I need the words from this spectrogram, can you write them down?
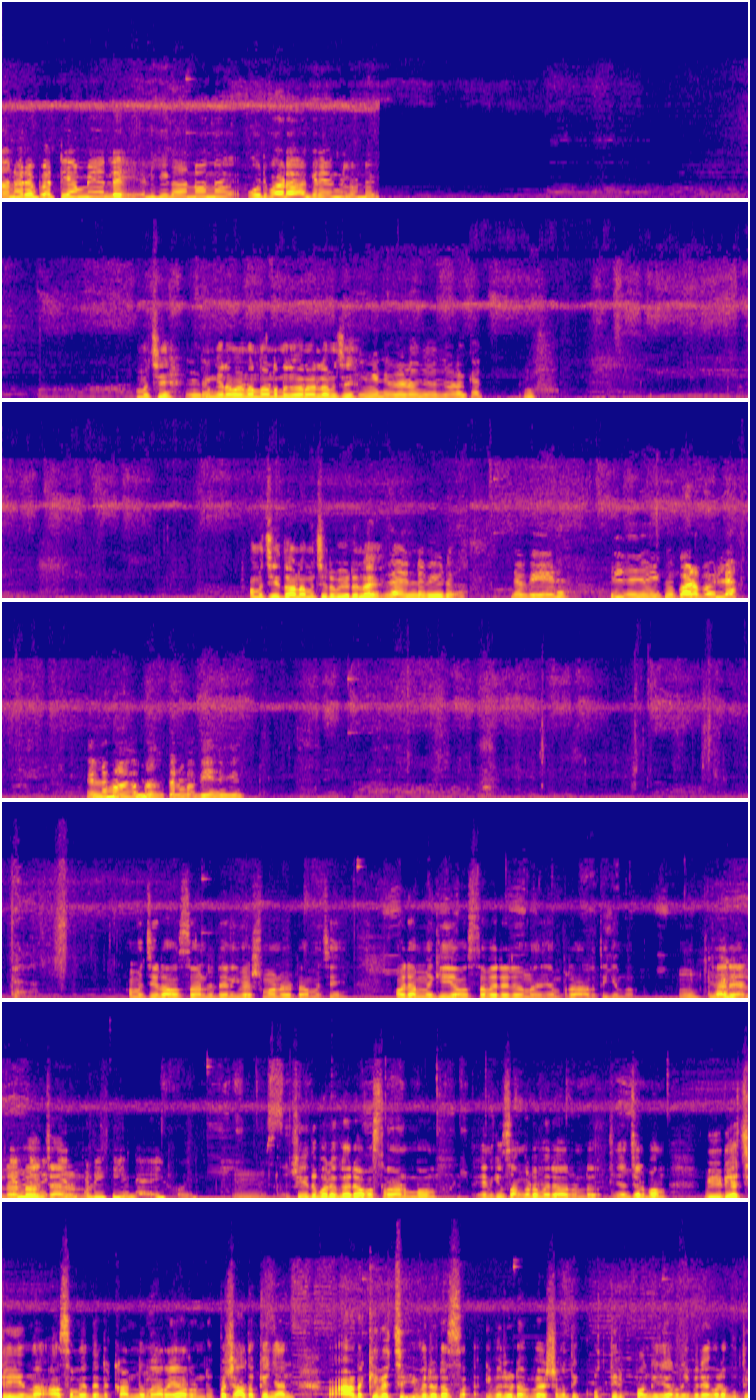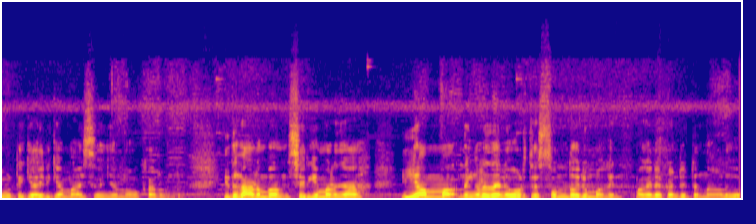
ഞാനൊരു പറ്റിയ അമ്മയല്ലേ? എനിക്ക് കാണണമെന്ന് ഒരുപാട് ആഗ്രഹങ്ങളുണ്ട്. അമ്മച്ചി ഇങ്ങനെ വേണം നടന്നു കയറാൻ അല്ലേ അമ്മച്ചി? ഇങ്ങനെ വേണം ഞാൻ നടക്കാൻ. അമ്മച്ചി ഇതാണ് അമ്മച്ചിയുടെ വീട് അല്ലേ? എന്റെ വീട്. എന്റെ വീട് ഇല്ല എനിക്ക് കുഴപ്പമില്ല. എന്റെ മകൻ മാത്രം മതി എനിക്ക്. അമ്മച്ചിയുടെ അവസ്ഥ കണ്ടിട്ട് എനിക്ക് വിഷമമുണ്ട് കേട്ടോ അമ്മച്ചി. ഒരമ്മയ്ക്ക് ഈ അവസ്ഥ വരരുതെന്ന് ഞാൻ പ്രാർത്ഥിക്കുന്നു കരയുണ്ട് കേട്ടോ അച്ഛനുണ്ട് പക്ഷെ ഇതുപോലെയൊക്കെ ഒരു അവസ്ഥ കാണുമ്പം എനിക്ക് സങ്കടം വരാറുണ്ട്. ഞാൻ ചിലപ്പം വീഡിയോ ചെയ്യുന്ന ആ സമയത്ത് എന്റെ കണ്ണ് നിറയാറുണ്ട്. പക്ഷെ അതൊക്കെ ഞാൻ അടക്കി വെച്ച് ഇവരുടെ ഇവരുടെ വിഷമത്തിൽ ഒത്തിരി പങ്കു ചേർന്ന് ഇവരെയും കൂടെ ബുദ്ധിമുട്ടിക്കാതിരിക്കാൻ മാക്സിമം ഞാൻ നോക്കാറുണ്ട്. ഇത് കാണുമ്പം ശരിക്കും പറഞ്ഞാൽ ഈ അമ്മ നിങ്ങൾ തന്നെ ഓർത്ത് സ്വന്തം ഒരു മകൻ. മകനെ കണ്ടിട്ട് നാളുകൾ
